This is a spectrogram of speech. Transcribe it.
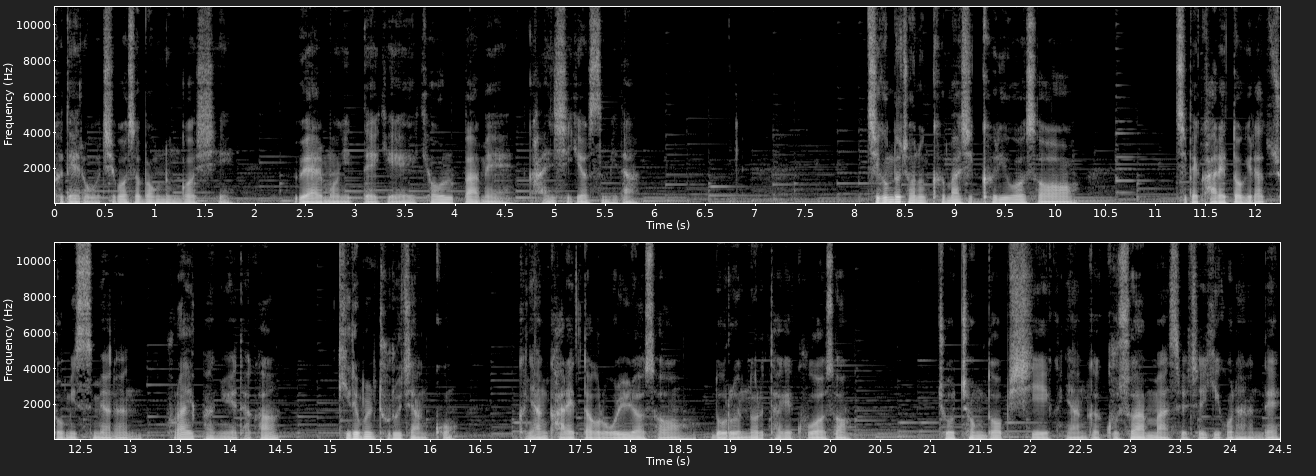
그대로 집어서 먹는 것이 외할머니 댁의 겨울밤의 간식이었습니다. 지금도 저는 그 맛이 그리워서 집에 가래떡이라도 좀 있으면은 후라이팬 위에다가 기름을 두르지 않고 그냥 가래떡을 올려서 노릇노릇하게 구워서 조청도 없이 그냥 그 구수한 맛을 즐기곤 하는데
